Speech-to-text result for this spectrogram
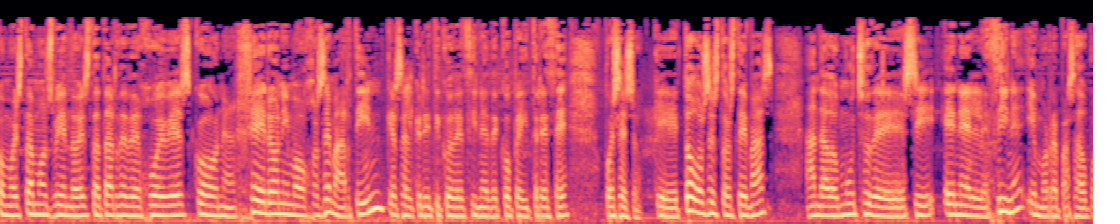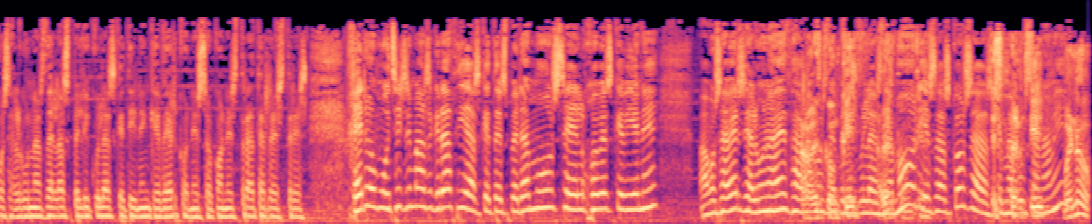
como estamos viendo esta tarde de jueves con Jerónimo José Martín, que es el crítico de cine de Cope y 13. Pues eso, que todos estos temas han dado mucho de sí en el cine y hemos repasado pues algunas de las películas que tienen que ver con eso, con extraterrestres. Jero, muchísimas gracias, que te esperamos el jueves que viene. Vamos a ver si alguna vez ver, hablamos de películas de ver, ¿con amor y esas cosas que me gustan a mí. Bueno,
